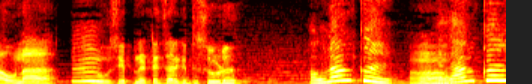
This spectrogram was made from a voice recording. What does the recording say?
అవునా? నువ్వు చెప్పినట్టే జరిగింది చూడు. అవునా అంకుల్? ఆ, ఎలా అంకుల్?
